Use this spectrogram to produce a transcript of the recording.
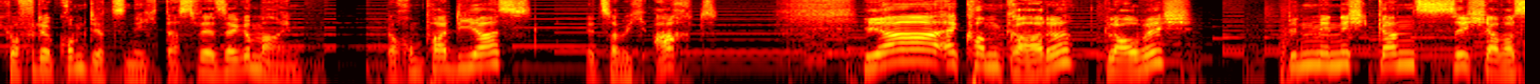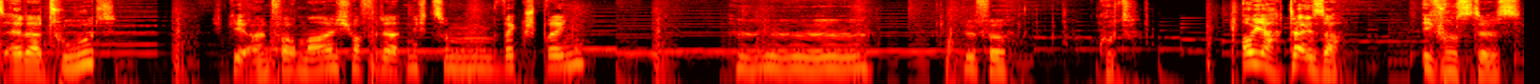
Ich hoffe, der kommt jetzt nicht. Das wäre sehr gemein. Noch ein paar Dias. Jetzt habe ich acht. Ja, er kommt gerade, glaube ich. Bin mir nicht ganz sicher, was er da tut. Ich gehe einfach mal. Ich hoffe, der hat nicht zum Wegsprengen. Hilfe. Gut. Oh ja, da ist er. Ich wusste es.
